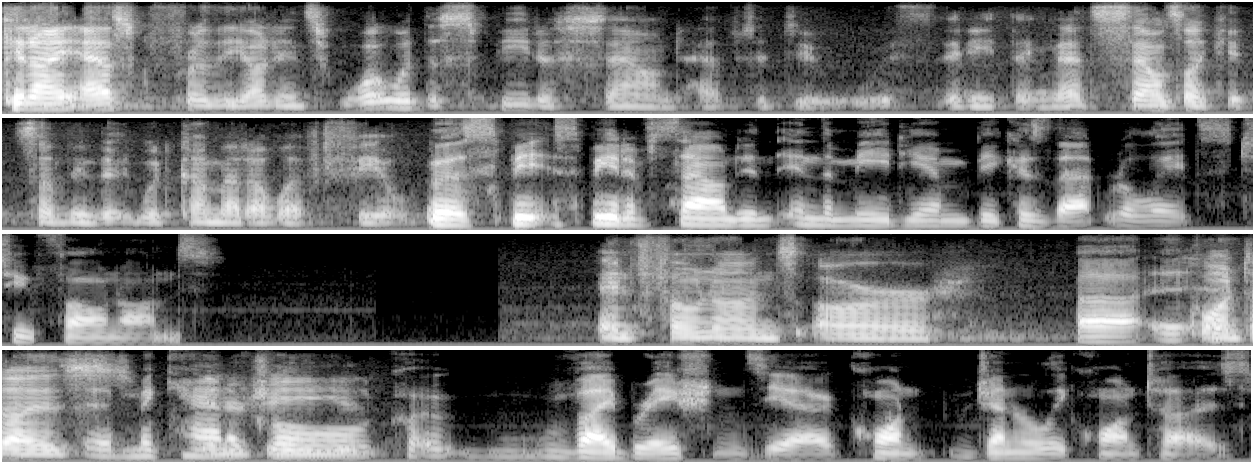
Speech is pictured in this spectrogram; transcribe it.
Can I ask for the audience, what would the speed of sound have to do with anything? That sounds like it's something that would come out of left field. The spe- speed of sound in, in the medium because that relates to phonons. And phonons are Uh, quantized mechanical energy. vibrations, yeah, quant- generally quantized.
